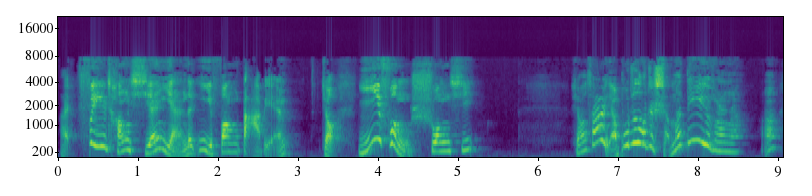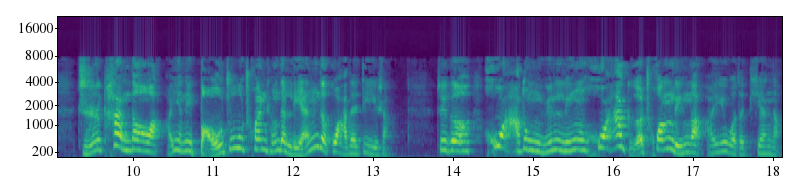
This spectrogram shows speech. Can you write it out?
哎非常显眼的一方大匾，叫一凤双栖。小三儿也不知道这什么地方啊啊，只看到啊，哎呀，那宝珠穿成的帘子挂在地上，这个画栋云林，花葛窗棂啊！哎呦，我的天哪！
